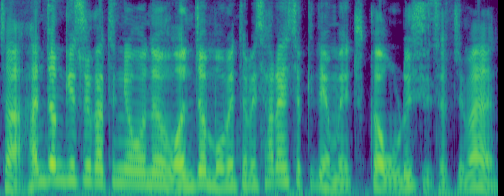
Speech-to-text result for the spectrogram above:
자, 한전기술 같은 경우는 원전 모멘텀이 살아있었기 때문에 주가가 오를 수 있었지만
